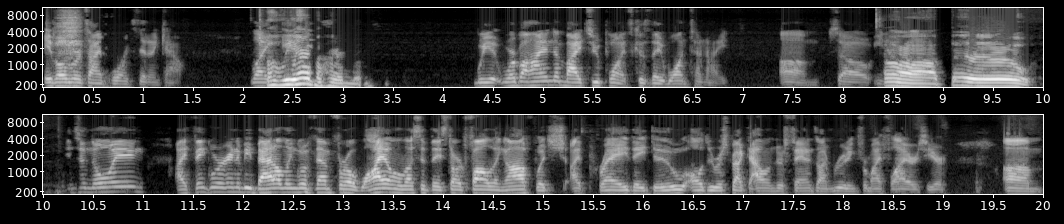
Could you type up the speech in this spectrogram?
if overtime points didn't count. Like Oh, we are behind them. We we're behind them by two points because they won tonight. Um, so you know, Oh, boo! it's annoying. I think we're going to be battling with them for a while, unless if they start falling off, which I pray they do. All due respect, Islanders fans, I'm rooting for my Flyers here. Um,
